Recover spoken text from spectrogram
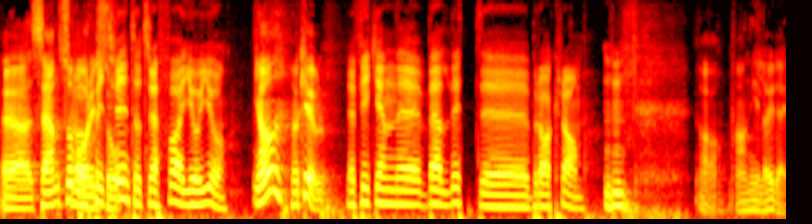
Eh, sen så det var var det ju så... skitfint att träffa Jojo. Ja, vad kul! Jag fick en eh, väldigt eh, bra kram. Ja, han gillar ju dig.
